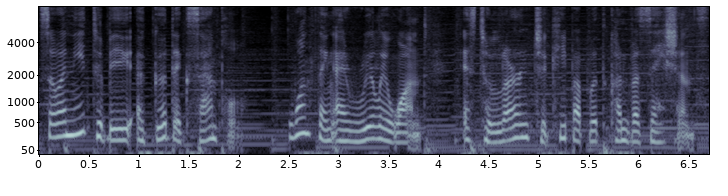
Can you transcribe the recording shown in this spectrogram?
so I need to be a good example. One thing I really want is to learn to keep up with conversations,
